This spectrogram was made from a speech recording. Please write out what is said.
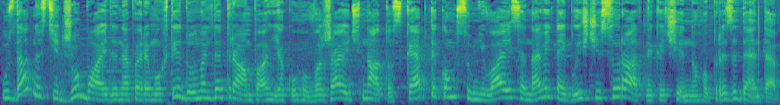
У здатності Джо Байдена перемогти Дональда Трампа, якого вважають НАТО скептиком, сумніваються навіть найближчі соратники чинного президента.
